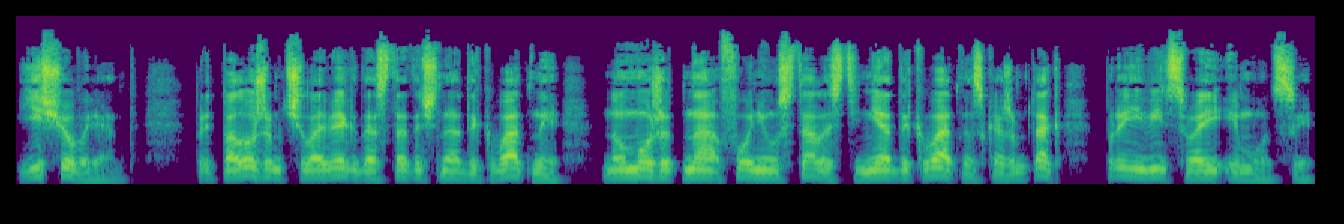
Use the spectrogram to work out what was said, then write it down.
Еще вариант. Предположим, человек достаточно адекватный, но может на фоне усталости неадекватно, скажем так, проявить свои эмоции.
